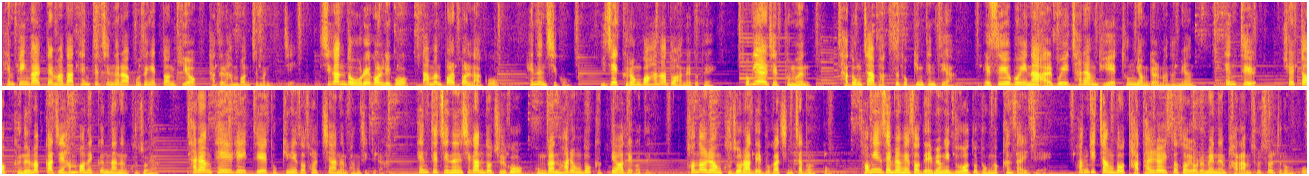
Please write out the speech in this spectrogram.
캠핑 갈 때마다 텐트 치느라 고생했던 기억 다들 한 번쯤은 있지? 시간도 오래 걸리고 땀은 뻘뻘 나고 해는 지고 이제 그런 거 하나도 안 해도 돼. 소개할 제품은 자동차 박스 도킹 텐트야. SUV나 RV 차량 뒤에 툭 연결만 하면 텐트, 쉘터, 그늘막까지 한 번에 끝나는 구조야. 차량 테일게이트에 도킹해서 설치하는 방식이라 텐트 치는 시간도 줄고 공간 활용도 극대화되거든. 터널형 구조라 내부가 진짜 넓고 성인 3명에서 4명이 누워도 넉넉한 사이즈에 환기창도 다 달려 있어서 여름에는 바람 술술 들어오고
